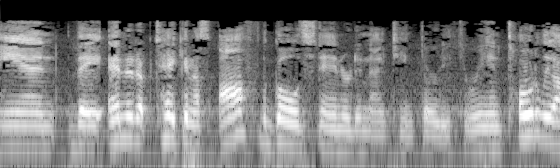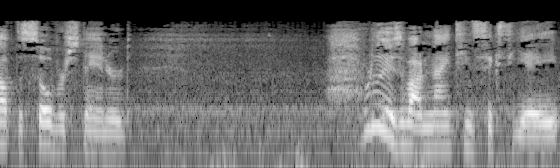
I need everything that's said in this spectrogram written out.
And they ended up taking us off the gold standard in 1933 and totally off the silver standard. Really, it was about 1968.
